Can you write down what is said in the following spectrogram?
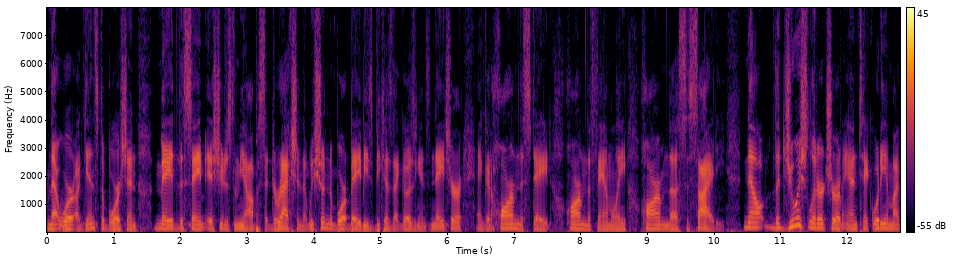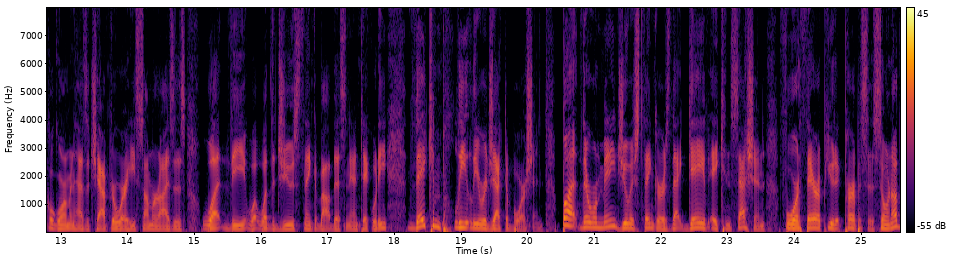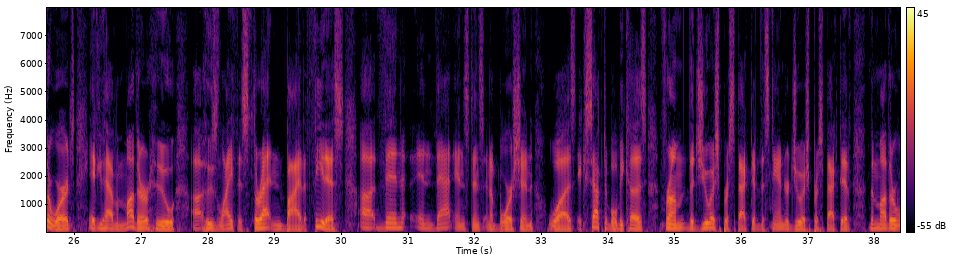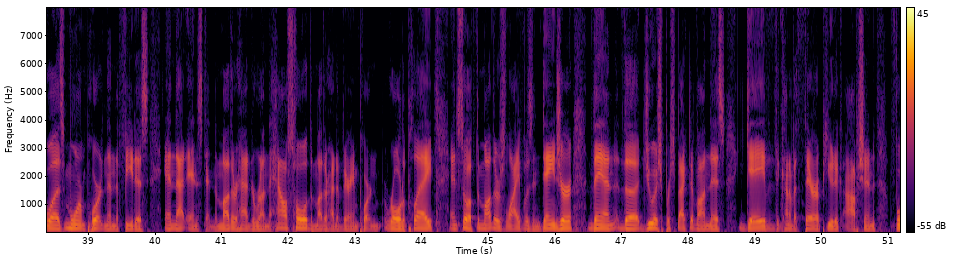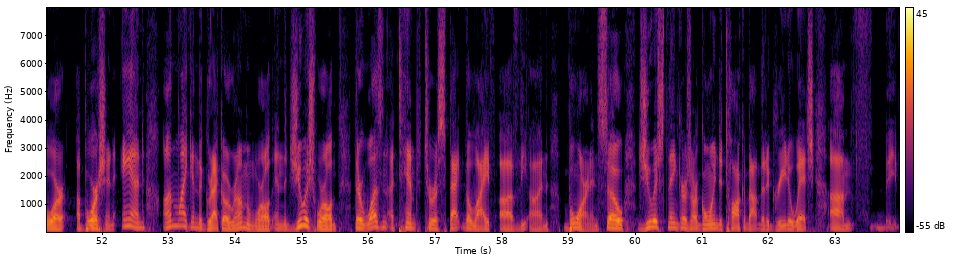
that were against abortion made the same issue just in the opposite direction that we shouldn't abort babies because that goes against nature and could harm the state, harm the family, harm the society. Now, the Jewish literature of antiquity, and Michael Gorman has a chapter where he summarizes what the what, what the Jews think about this in antiquity. They completely reject abortion. But there were many Jewish thinkers that gave a concession for therapeutic purposes. So in other words, if you have a mother who uh, whose life is threatened by the fetus, fetus, uh, then in that instance, an abortion was acceptable because, from the Jewish perspective, the standard Jewish perspective, the mother was more important than the fetus in that instant. The mother had to run the household, the mother had a very important role to play. And so, if the mother's life was in danger, then the Jewish perspective on this gave the kind of a therapeutic option for abortion. And unlike in the Greco Roman world, in the Jewish world, there was an attempt to respect the life of the unborn. And so, Jewish thinkers are going to talk about the degree to which um, the,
